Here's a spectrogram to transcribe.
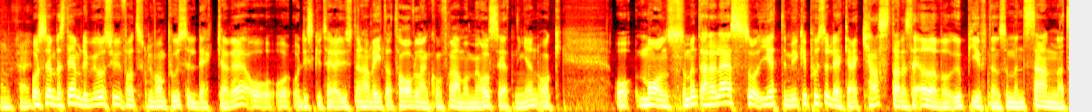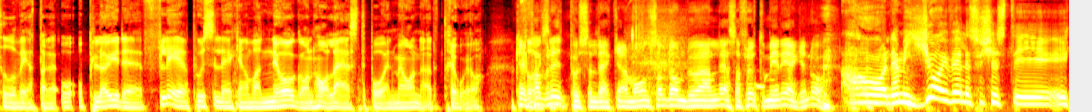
Okej. Och sen bestämde vi oss ju för att det skulle vara en pusseldeckare och, och, och diskutera just den här vita tavlan kom fram och målsättningen. Och, och Måns som inte hade läst så jättemycket pusseldeckare kastade sig över uppgiften som en sann naturvetare och, och plöjde fler pusseldeckare än vad någon har läst på en månad tror jag. Okej, För favoritpusseldeckare Måns av de du hann läsa förutom er egen då? Åh, nej men jag är väldigt förtjust i, i,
